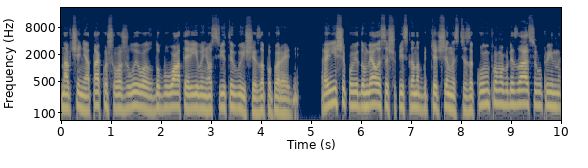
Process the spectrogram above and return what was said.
навчання, також важливо здобувати рівень освіти вищий за попередній. Раніше повідомлялося, що після набуття чинності закону про мобілізацію в Україні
